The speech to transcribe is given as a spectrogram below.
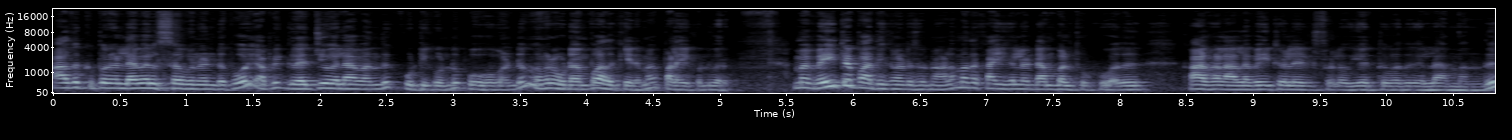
அதுக்கு பிறகு லெவல் செவன் போய் அப்படி கிராஜுவலாக வந்து கூட்டி கொண்டு போக வேண்டும். உங்கள் உடம்பு அதுக்கு இடமே பழகி கொண்டு வரும். நம்ம வெயிட்டை பார்த்திங்கன்னு சொன்னாலும் அந்த கைகளில் டம்பல் தூக்குவது கால்களால் வெயிட்டுகளை உயர்த்துவது எல்லாம் வந்து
